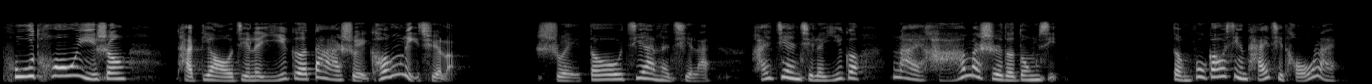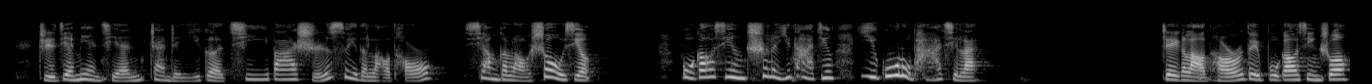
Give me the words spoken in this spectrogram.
扑通一声，他掉进了一个大水坑里去了。水都溅了起来，还溅起了一个癞蛤蟆似的东西。等不高兴抬起头来。只见面前站着一个七八十岁的老头，像个老寿星。不高兴，吃了一大惊，一咕噜爬起来。这个老头对不高兴说：“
